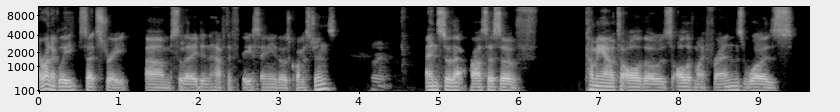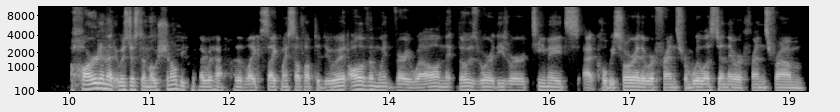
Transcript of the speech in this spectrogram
ironically set straight um so that I didn't have to face any of those questions right. and so that process of coming out to all of those all of my friends was hard in that it was just emotional because I would have to like psych myself up to do it. All of them went very well, and th- those were these were teammates at Colby Sawyer. They were friends from Williston. They were friends from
